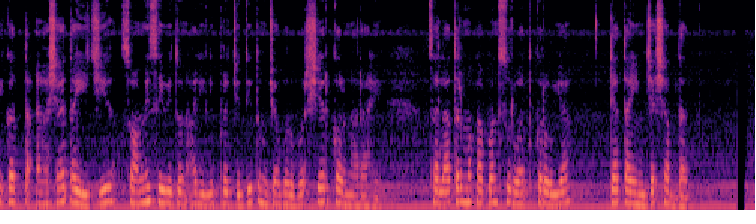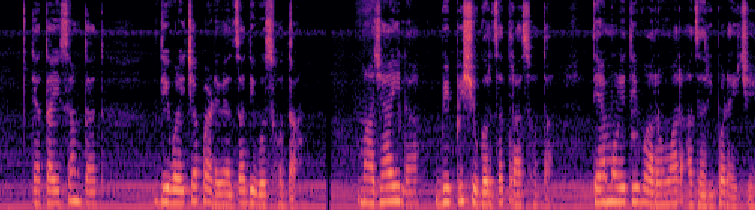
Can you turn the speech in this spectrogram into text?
एका ता अशा ताईची स्वामी सेवेतून आलेली प्रचिती तुमच्याबरोबर शेअर करणार आहे. चला तर मग आपण सुरुवात करूया त्या ताईंच्या शब्दात. त्या ताई सांगतात दिवाळीच्या पाडव्याचा दिवस होता. माझ्या आईला बी पी शुगरचा त्रास होता. त्यामुळे ती वारंवार आजारी पडायची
